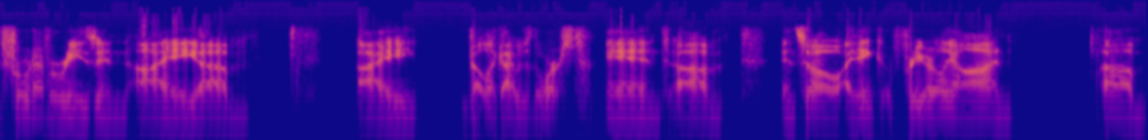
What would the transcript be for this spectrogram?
for whatever reason, I um, I felt like I was the worst, and um, and so I think pretty early on, um,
